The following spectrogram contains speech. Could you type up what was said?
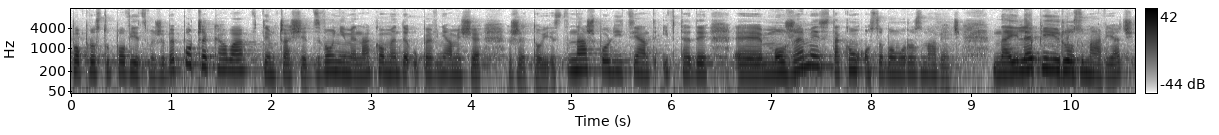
po prostu powiedzmy, żeby poczekała, w tym czasie dzwonimy na komendę, upewniamy się, że to jest nasz policjant i wtedy e, możemy z taką osobą rozmawiać. Najlepiej rozmawiać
